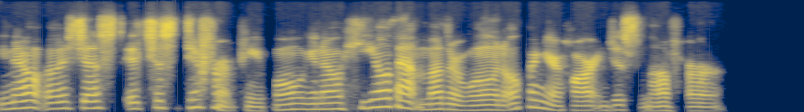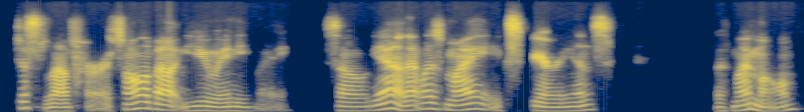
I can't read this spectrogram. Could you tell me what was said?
you know, it was just, it's just different people, you know, heal that mother wound, open your heart and just love her just love her. It's all about you anyway. So yeah, that was my experience with my mom.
